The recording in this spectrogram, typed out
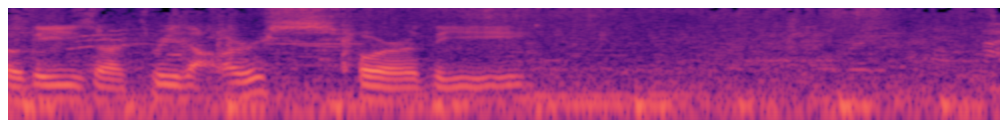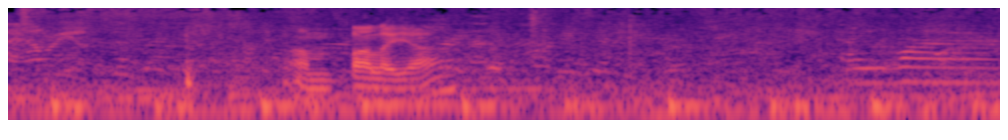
So these are three dollars for the um, palaya. I want.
